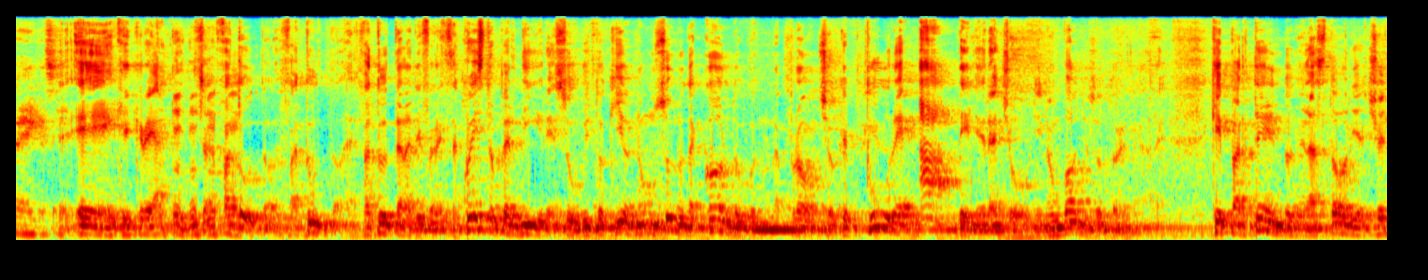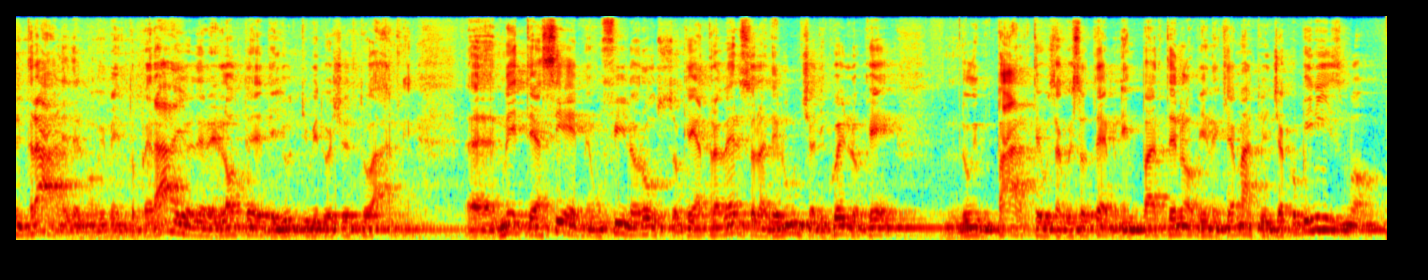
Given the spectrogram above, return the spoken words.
e che crea cioè, fa tutto, fa tutto, eh, fa tutta la differenza. Questo per dire subito che io non sono d'accordo con un approccio che pure ha delle ragioni, non voglio sottolineare, che partendo nella storia centrale del movimento operaio e delle lotte degli ultimi 200 anni eh, mette assieme un filo rosso che attraverso la denuncia di quello che lui in parte usa questo termine, in parte no, viene chiamato il giacobinismo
